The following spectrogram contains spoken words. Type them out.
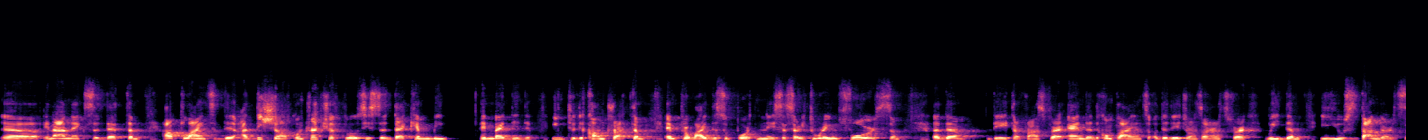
Uh, an annex that um, outlines the additional contractual clauses that can be embedded into the contract um, and provide the support necessary to reinforce um, the data transfer and the compliance of the data transfer with the EU standards.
